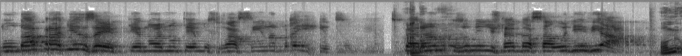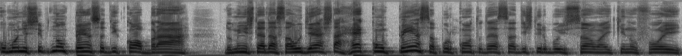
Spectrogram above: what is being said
Não dá para dizer, porque nós não temos vacina para isso. Esperamos o Ministério da Saúde enviar. O município não pensa de cobrar do Ministério da Saúde esta recompensa por conta dessa distribuição aí que não foi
